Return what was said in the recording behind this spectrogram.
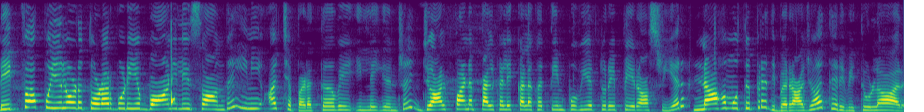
டிட்வா புயலோடு தொடர்புடைய வானிலை சார்ந்து இனி அச்சப்பட தேவையில்லை என்று ஜாழ்ப்பாண பல்கலைக்கழகத்தின் புவியத்துறை பேராசிரியர் நாகமுத்து பிரதிபராஜா தெரிவித்துள்ளார்.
